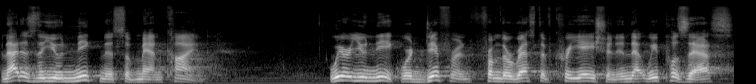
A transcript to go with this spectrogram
And that is the uniqueness of mankind. We are unique. We're different from the rest of creation in that we possess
